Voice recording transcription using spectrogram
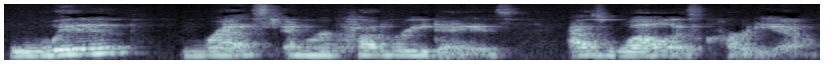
with rest and recovery days as well as cardio.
